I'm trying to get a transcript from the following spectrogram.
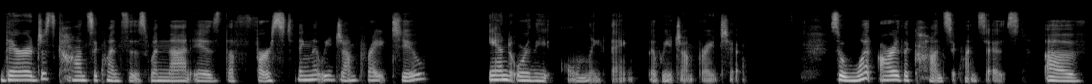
There are just consequences when that is the first thing that we jump right to and or the only thing that we jump right to. So what are the consequences of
